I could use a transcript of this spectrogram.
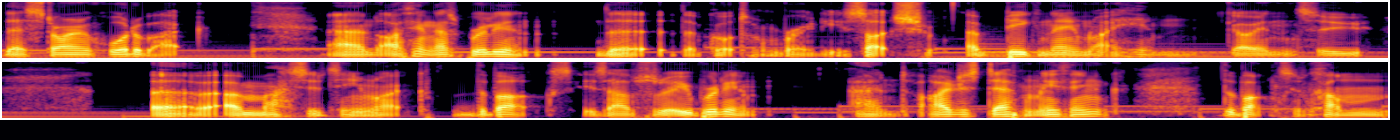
their starting quarterback, and I think that's brilliant that they've got Tom Brady. Such a big name like him going to uh, a massive team like the Bucks is absolutely brilliant, and I just definitely think the Bucks have come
